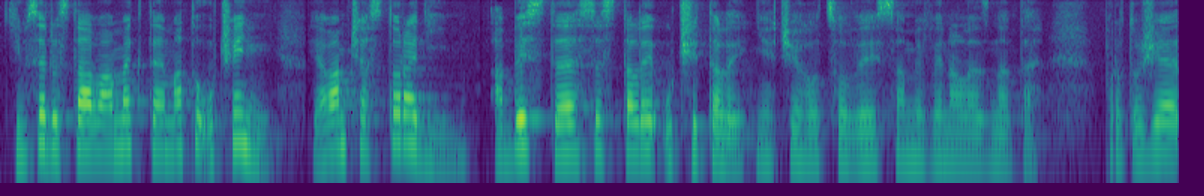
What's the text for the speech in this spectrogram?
Tím se dostáváme k tématu učení. Já vám často radím, abyste se stali učiteli něčeho, co vy sami vynaleznete. Protože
